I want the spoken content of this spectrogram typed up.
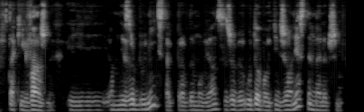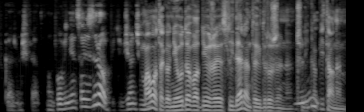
W takich ważnych. I on nie zrobił nic, tak prawdę mówiąc, żeby udowodnić, że on jest tym najlepszym piłkarzem świata. On powinien coś zrobić. Wziąć Mało tego, nie udowodnił, że jest liderem tej drużyny, czyli nic. kapitanem.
